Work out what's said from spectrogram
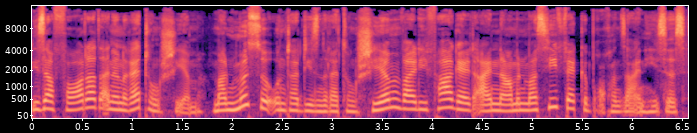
Dieser fordert einen Rettungsschirm. Man müsse unter diesen Rettungsschirm, weil die Fahrgeldeinnahmen massiv weggebrochen seien, hieß es.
